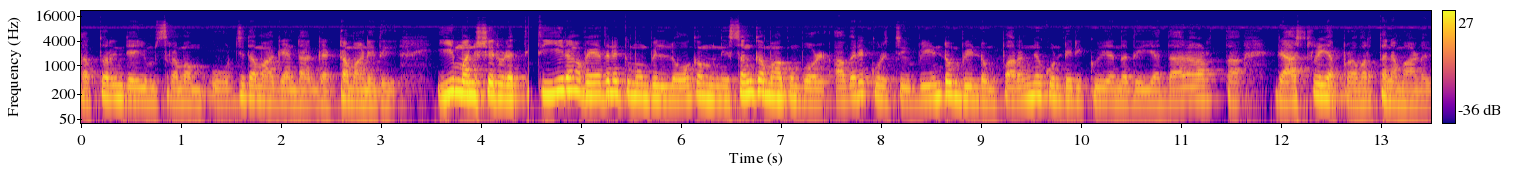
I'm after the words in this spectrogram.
ഖത്തറിന്റെയും ശ്രമം ഊർജിതമാകേണ്ട ഘട്ടമാണിത്. ഈ മനുഷ്യരുടെ തീരാവേദനയ്ക്ക് മുമ്പിൽ ലോകം നിസ്സംഗമാകുമ്പോൾ അവരെക്കുറിച്ച് വീണ്ടും വീണ്ടും പറഞ്ഞുകൊണ്ടിരിക്കുക എന്നത് യഥാർത്ഥ രാഷ്ട്രീയ പ്രവർത്തനമാണ്.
